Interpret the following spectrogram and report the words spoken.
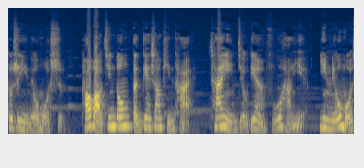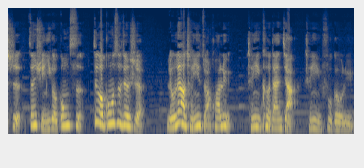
都是引流模式，淘宝、京东等电商平台、餐饮、酒店服务行业，引流模式遵循一个公式，这个公式就是流量乘以转化率乘以客单价乘以复购率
